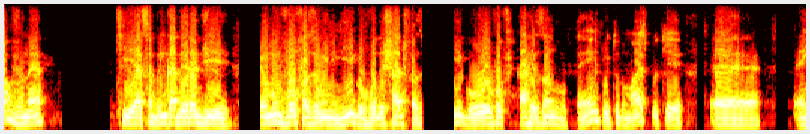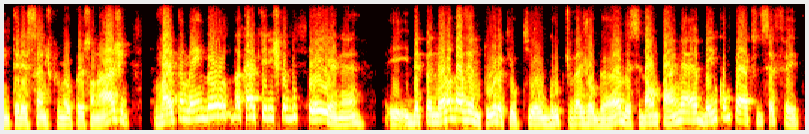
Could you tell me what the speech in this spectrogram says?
óbvio, né, que essa brincadeira de eu não vou fazer um inimigo, eu vou deixar de fazer inimigo, ou eu vou ficar rezando no templo e tudo mais, porque é, é interessante para o meu personagem, vai também do, da característica do player, né? E, e, dependendo da aventura que, que o grupo estiver jogando, esse downtime é bem complexo de ser feito.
